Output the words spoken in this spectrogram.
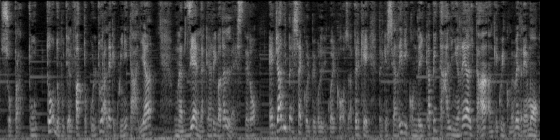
soprattutto dovuti al fatto culturale che qui in Italia un'azienda che arriva dall'estero è già di per sé colpevole di qualcosa. Perché? Perché se arrivi con dei capitali, in realtà, anche qui come vedremo,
